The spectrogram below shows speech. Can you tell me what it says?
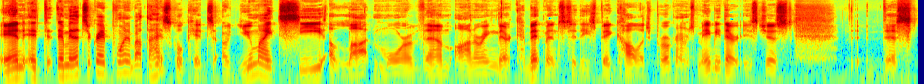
And it, I mean, that's a great point about the high school kids. Oh, you might see a lot more of them honoring their commitments to these big college programs. Maybe there is just this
